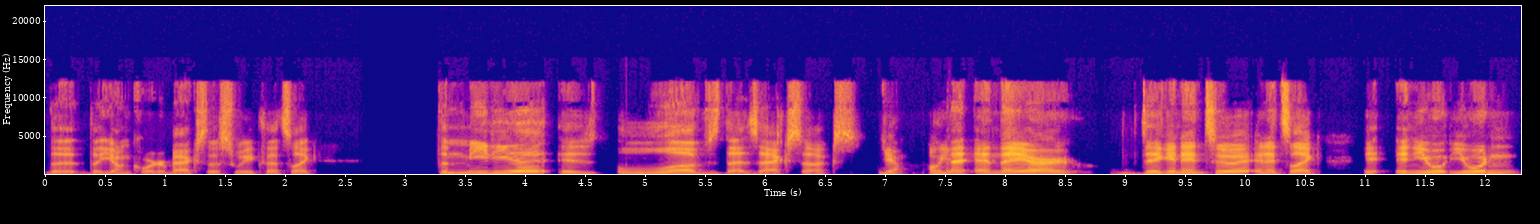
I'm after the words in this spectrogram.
the the young quarterbacks this week that's like the media is loves that Zach sucks. Yeah. Oh yeah. And they are digging into it and it's like it, and you you wouldn't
